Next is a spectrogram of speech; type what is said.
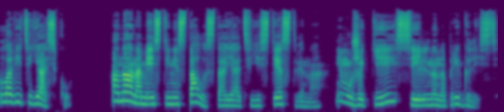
ловить Яську. Она на месте не стала стоять, естественно, и мужики сильно напряглись.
